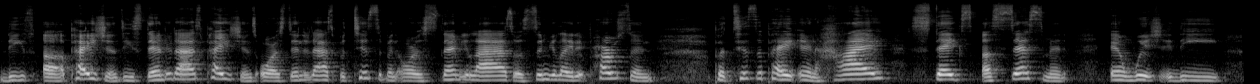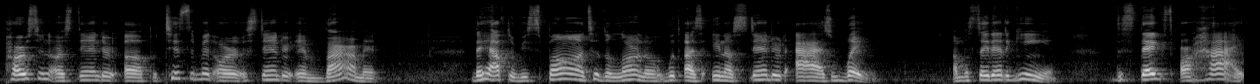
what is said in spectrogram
these uh, patients, these standardized patients, or a standardized participant, or a standardized or simulated person, participate in high stakes assessment in which the person or standard uh, participant or standard environment they have to respond to the learner with us in a standardized way I'm going to say that again. The stakes are high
